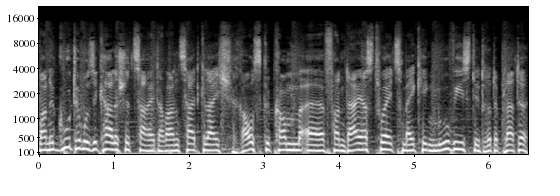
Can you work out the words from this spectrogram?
War eine gute musikalische Zeit. Da waren zeitgleich rausgekommen äh, von Dire Straits Making Movies, die dritte Platte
